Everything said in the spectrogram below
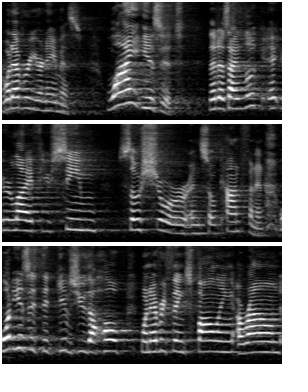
whatever your name is. Why is it that as I look at your life, you seem so sure and so confident? What is it that gives you the hope when everything's falling around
